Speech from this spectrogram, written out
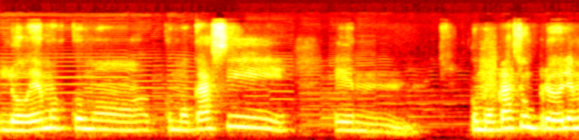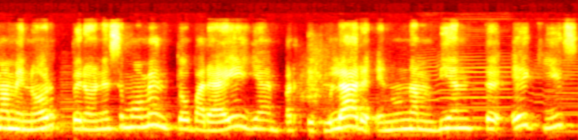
lo vemos como, como casi em, como casi un problema menor, pero en ese momento, para ella en particular, en un ambiente X,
